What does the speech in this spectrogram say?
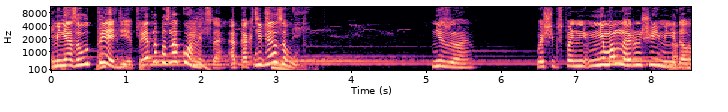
Меня зовут Nice Тедди. Приятно познакомиться. А как тебя зовут? Не знаю. Вообще без понятия. Мне мама, наверное, еще имя не дала.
